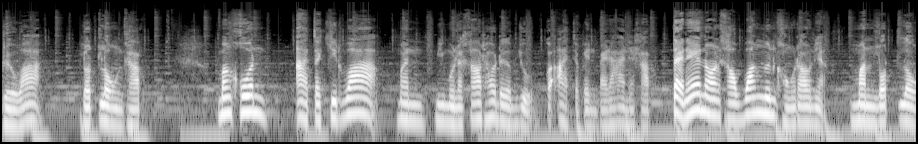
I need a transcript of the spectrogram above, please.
หรือว่าลดลงครับ บางคนอาจจะคิดว่ามันมีมูลค่าเท่าเดิมอยู่ก็อาจจะเป็นไปได้นะครับ แต่แน่นอนครับว่าเงินของเราเนี่ยมันลดลง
